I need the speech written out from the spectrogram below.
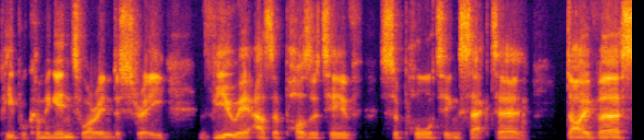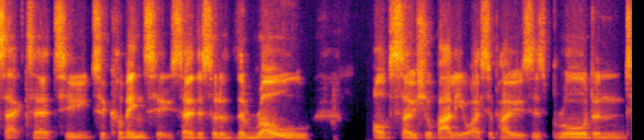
people coming into our industry view it as a positive supporting sector diverse sector to to come into? So the sort of the role of social value i suppose has broadened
